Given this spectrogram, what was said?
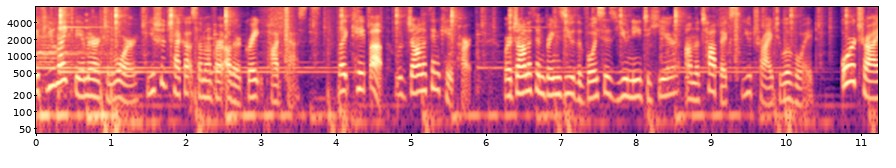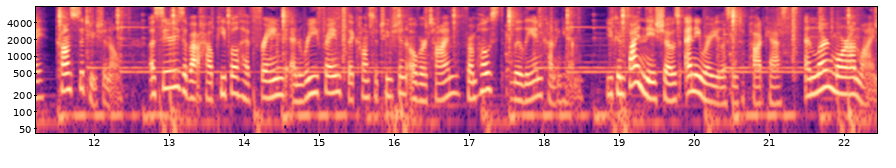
If you like the American War, you should check out some of our other great podcasts, like Cape Up with Jonathan Capehart, where Jonathan brings you the voices you need to hear on the topics you try to avoid. Or try Constitutional, a series about how people have framed and reframed the Constitution over time from host Lillian Cunningham. You can find these shows anywhere you listen to podcasts and learn more online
